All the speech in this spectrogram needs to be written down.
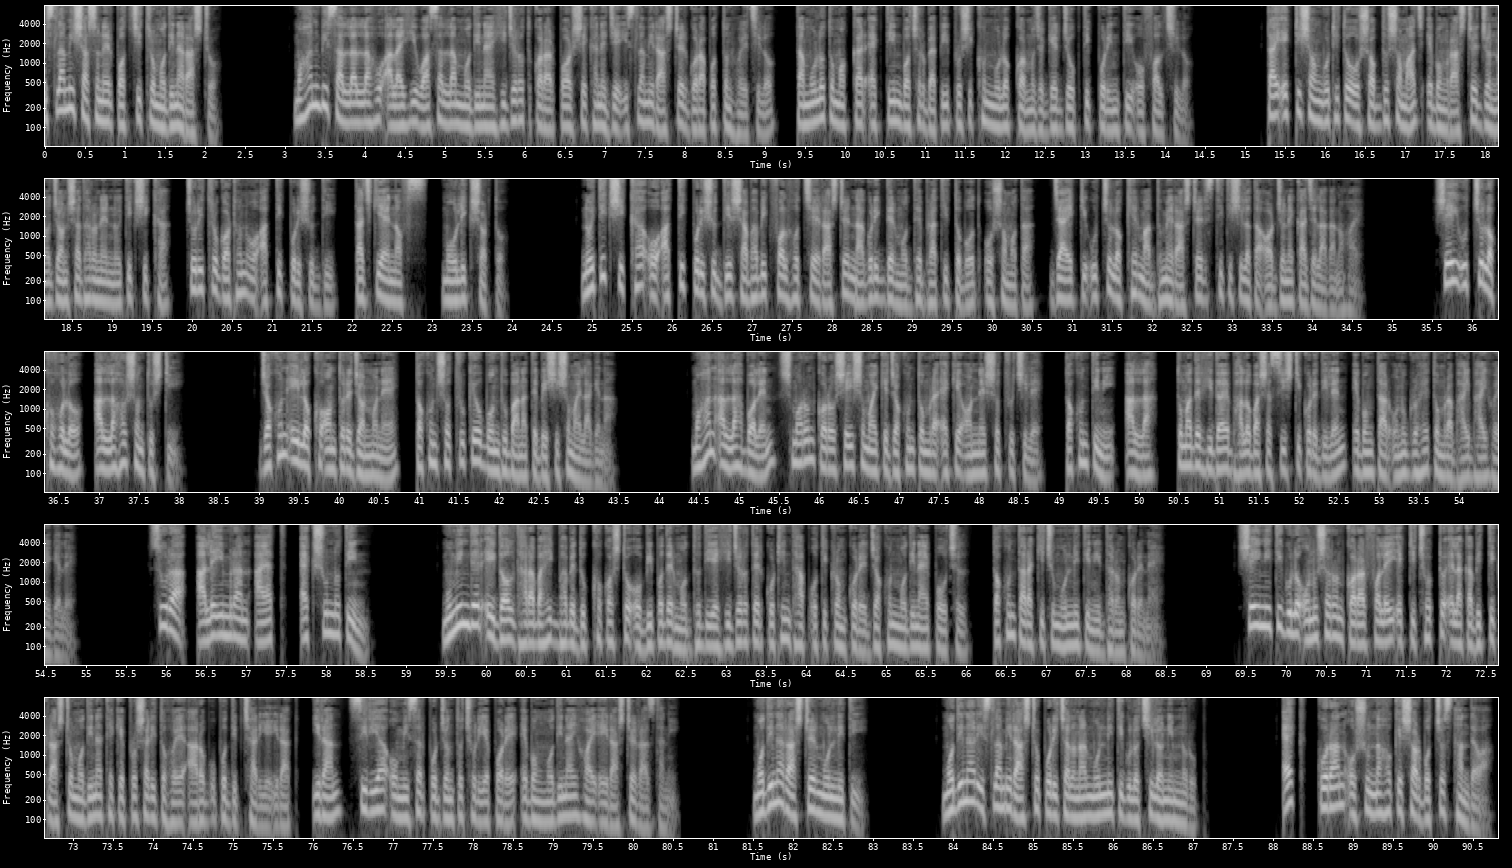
ইসলামী শাসনের পথচিত্র মদিনা রাষ্ট্র। মহানবী সাল্লাল্লাহু আলাইহি ওয়াসাল্লাম মদিনায় হিজরত করার পর সেখানে যে ইসলামী রাষ্ট্রের গোড়াপত্তন হয়েছিল, তা মূলত মক্কার এক তিন বছরব্যাপী প্রশিক্ষণমূলক কর্মযজ্ঞের যৌক্তিক পরিণতি ও ফল ছিল। তাই একটি সংগঠিত ও শব্দ সমাজ এবং রাষ্ট্রের জন্য জনসাধারণের নৈতিক শিক্ষা, চরিত্র গঠন ও আত্মিক পরিশুদ্ধি, তাজকিয়ায় নফস, মৌলিক শর্ত। নৈতিক শিক্ষা ও আত্মিক পরিশুদ্ধির স্বাভাবিক ফল হচ্ছে রাষ্ট্রের নাগরিকদের মধ্যে ভ্রাতৃত্ববোধ ও সমতা, যা একটি উচ্চ লক্ষ্যের মাধ্যমে রাষ্ট্রের স্থিতিশীলতা অর্জনে কাজে লাগানো হয়। সেই উচ্চ লক্ষ্য হল আল্লাহর সন্তুষ্টি। যখন এই লক্ষ্য অন্তরে জন্ম নেয়, তখন শত্রুকেও বন্ধু বানাতে বেশি সময় লাগে না। মহান আল্লাহ বলেন, স্মরণ করো সেই সময়কে যখন তোমরা একে অন্যের শত্রু ছিলে, তখন তিনি আল্লাহ তোমাদের হৃদয়ে ভালোবাসা সৃষ্টি করে দিলেন এবং তার অনুগ্রহে তোমরা ভাই ভাই হয়ে গেলে। সুরা আলে ইমরান আয়াত এক শূন্য তিন। মুমিনদের এই দল ধারাবাহিকভাবে দুঃখকষ্ট ও বিপদের মধ্য দিয়ে হিজরতের কঠিন ধাপ অতিক্রম করে যখন মদিনায় পৌঁছল, তখন তারা কিছু মূলনীতি নির্ধারণ করে নেয়। সেই নীতিগুলো অনুসরণ করার ফলেই একটি ছোট্ট এলাকাভিত্তিক রাষ্ট্র মদিনা থেকে প্রসারিত হয়ে আরব উপদ্বীপ ছাড়িয়ে ইরাক, ইরান, সিরিয়া ও মিসর পর্যন্ত ছড়িয়ে পড়ে এবং মদিনাই হয় এই রাষ্ট্রের রাজধানী। মদিনা রাষ্ট্রের মূলনীতি মদিনার ইসলামী রাষ্ট্র পরিচালনার মূলনীতিগুলো ছিল নিম্নরূপ। এক, কোরআন ও সুন্নাহকে সর্বোচ্চ স্থান দেওয়া।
